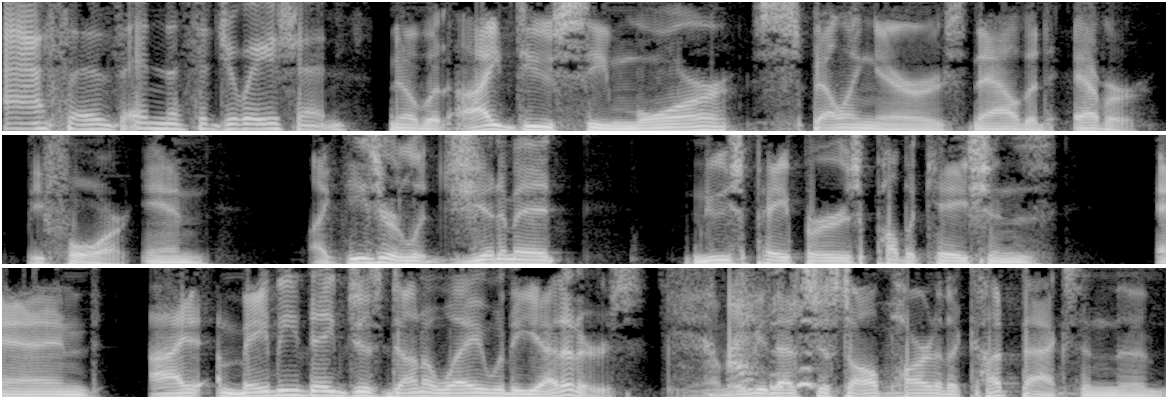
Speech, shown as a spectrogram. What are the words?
asses in the situation. No, but I do see more spelling errors now than ever before. In like these are legitimate newspapers, publications, and I maybe they've just done away with the editors. You know, maybe that's just all part of the cutbacks in the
